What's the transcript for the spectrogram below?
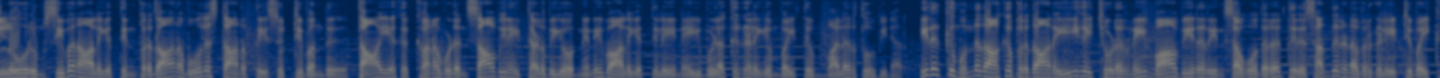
எல்லோரும் சிவன் ஆலயத்தின் பிரதான மூலஸ்தானத்தை சுற்றி வந்து தாயக கனவுடன் சாவினை தழுவியோர் நினைவாலயத்திலே நெய் விளக்குகளையும் வைத்து மலர் மலர் தூவினர். இதற்கு முன்னதாக பிரதான ஈகைச் சுடர்னை மாவீரரின் சகோதரர் திரு சந்திரன் அவர்கள் ஏற்றி வைக்க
